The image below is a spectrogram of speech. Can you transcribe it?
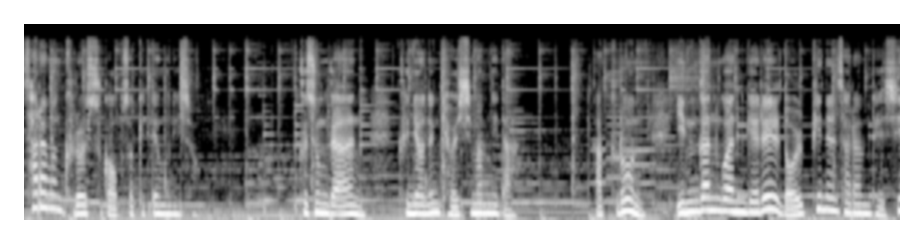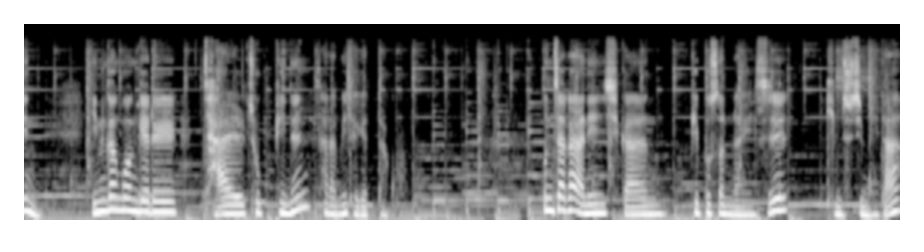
사람은 그럴 수가 없었기 때문이죠. 그 순간 그녀는 결심합니다. 앞으론 인간관계를 넓히는 사람 대신 인간관계를 잘 좁히는 사람이 되겠다고. 혼자가 아닌 시간 Before Sunrise 김수지입니다.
